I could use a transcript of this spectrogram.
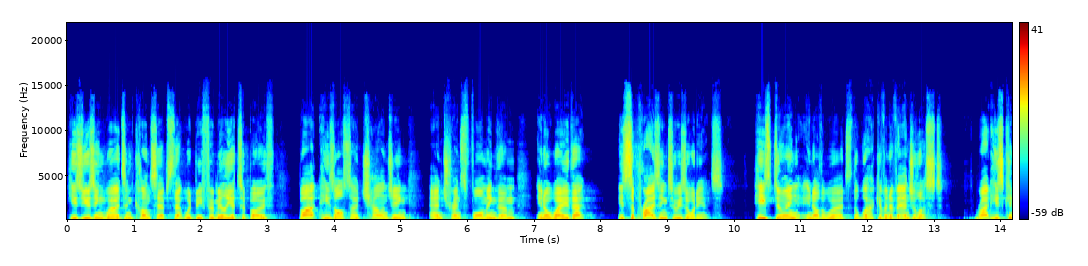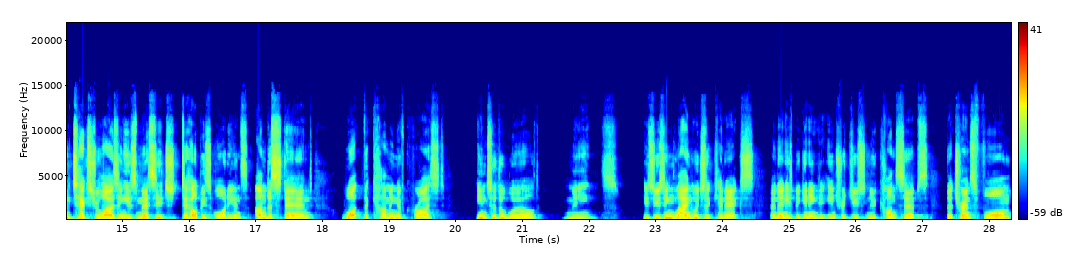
He's using words and concepts that would be familiar to both, but he's also challenging and transforming them in a way that is surprising to his audience. He's doing, in other words, the work of an evangelist, right? He's contextualizing his message to help his audience understand what the coming of Christ into the world means. He's using language that connects, and then he's beginning to introduce new concepts that transform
